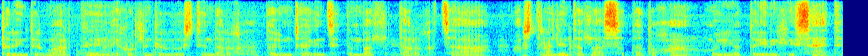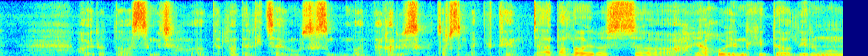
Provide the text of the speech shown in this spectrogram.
төрийн тэргүүн ардын их хурлын тэргүүлэгчдийн дарга одоо Юмжаагийн Цэдэн бол дарга за Австралийн талаас одоо тухайн үеийн одоо ерөнхий сайд хоёр одоо бас ингэж дипломат харилцааг үүсгэсэн гар үс зурсан байдаг тийм. За 72-оос яг уу ерөнхийдөө бол 90 он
